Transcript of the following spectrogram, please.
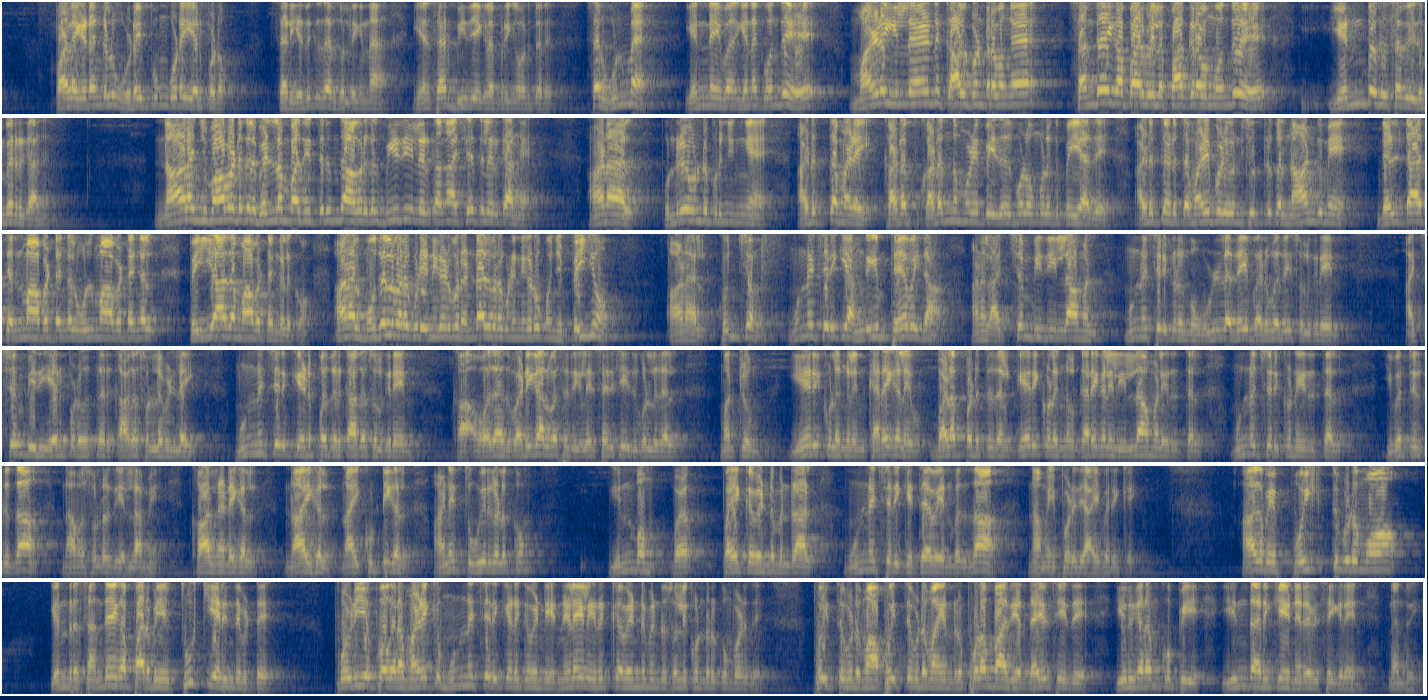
பல இடங்கள் உடைப்பும் கூட ஏற்படும். சார் எதுக்கு சார் சொல்கிறீங்கன்னா ஏன் சார் பீதியை கிளப்புறீங்க ஒருத்தர்? சார் உண்மை. என்னை வ- எனக்கு வந்து மழை இல்லைன்னு கால் பண்ணுறவங்க சந்தேக பார்வையில் பார்க்குறவங்க வந்து எண்பது சதவீதம் பேர் இருக்காங்க. நாலஞ்சு மாவட்டத்தில் வெள்ளம் பாதித்திருந்து அவர்கள் பீதியில் இருக்காங்க அச்சத்தில் இருக்காங்க. ஆனால் ஒன்றே ஒன்று புரிஞ்சுக்கங்க. அடுத்த மழை கட கடந்த மழை பெய்தது போல் உங்களுக்கு பெய்யாது. அடுத்தடுத்த மழைப்பொழிவின் சுற்றுக்கள் நான்குமே. டெல்டா தென் மாவட்டங்கள் உள் மாவட்டங்கள் பெய்யாத மாவட்டங்களுக்கும். ஆனால் முதல் வரக்கூடிய நிகழ்வு ரெண்டாவது வரக்கூடிய நிகழ்வு கொஞ்சம் பெய்யும். ஆனால் கொஞ்சம் முன்னெச்சரிக்கை அங்கேயும் தேவைதான். ஆனால் அச்சம் பீதி இல்லாமல் முன்னெச்சரிக்கை உள்ளதை வருவதை சொல்கிறேன். அச்சம் பீதி ஏற்படுவதற்காக சொல்லவில்லை. முன்னெச்சரிக்கை எடுப்பதற்காக சொல்கிறேன். கா- அதாவது வடிகால் வசதிகளை சரி செய்து கொள்ளுதல். மற்றும் ஏரி குளங்களின் கரைகளை பலப்படுத்துதல் ஏரி குளங்கள் கரைகளில் இல்லாமல் இருத்தல் முன்னெச்சரிக்கையுடன் இருத்தல் இவற்றிற்கு தான் நாம் சொல்கிறது எல்லாமே. கால்நடைகள் நாய்கள் நாய்க்குட்டிகள் அனைத்து உயிர்களுக்கும் இன்பம் பயக்க வேண்டுமென்றால் முன்னெச்சரிக்கை தேவை என்பது தான் நாம் இப்பொழுது ஆய்வறிக்கை. ஆகவே பொய்த்து விடுமோ என்ற சந்தேக பார்வையை தூக்கி எறிந்துவிட்டு பொழிய போகிற மழைக்கு முன்னெச்சரிக்கை எடுக்க வேண்டிய நிலையில் இருக்க வேண்டும் என்று சொல்லிக் கொண்டிருக்கும் பொழுது பொய்த்து விடுமா பொய்த்து விடுமா என்று புலம்பாதியர் தயவு செய்து இருகரம் கூப்பி இந்த அறிக்கையை நிறைவு செய்கிறேன். நன்றி.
